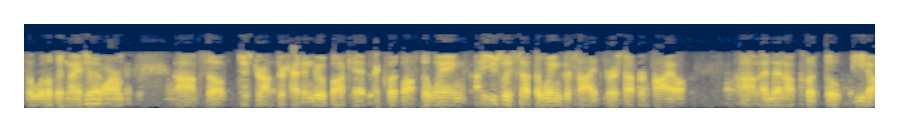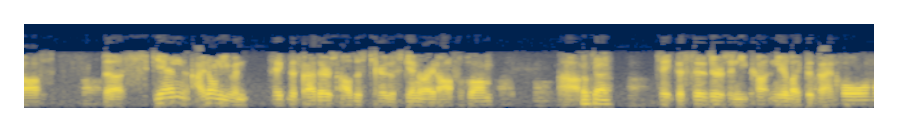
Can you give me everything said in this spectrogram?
It's a little bit nicer Yep. for them. Um, so just drop their head into a bucket. I clip off the wings. I usually set the wings aside for a separate pile, um, and then I'll clip the feet off. The skin, I don't even pick the feathers. I'll just tear the skin right off of them. Um, Okay. take the scissors and you cut near like the vent hole,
